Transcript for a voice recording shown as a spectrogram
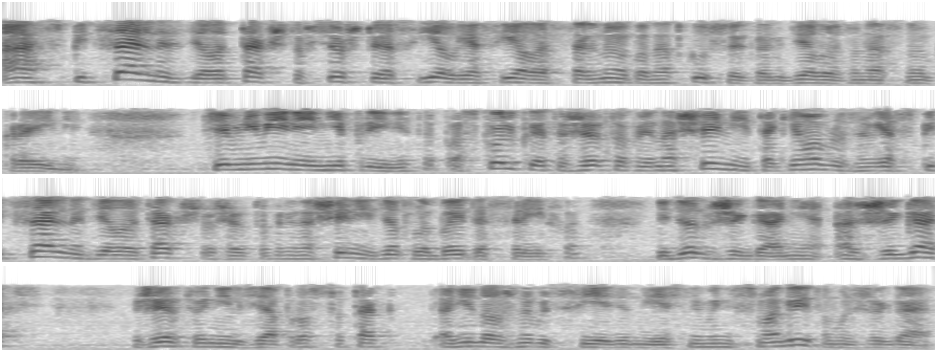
а специально сделать так, что все, что я съел, я съел, остальное понадкусываю, как делают у нас на Украине, тем не менее не принято, поскольку это жертвоприношение, и таким образом я специально делаю так, что жертвоприношение идет лабейда срейфа, идет сжигание, а сжигать жертвы нельзя просто так, они должны быть съедены. Если мы не смогли, то мы сжигаем.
